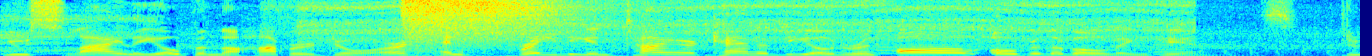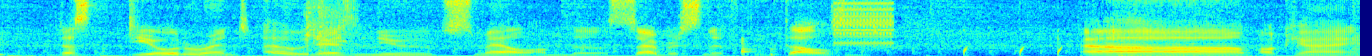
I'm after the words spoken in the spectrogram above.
You slyly open the hopper door and spray the entire can of deodorant all over the bowling pins. Do, does deodorant... Oh, there's a new smell on the Cyber Sniff 2000. Um, okay,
